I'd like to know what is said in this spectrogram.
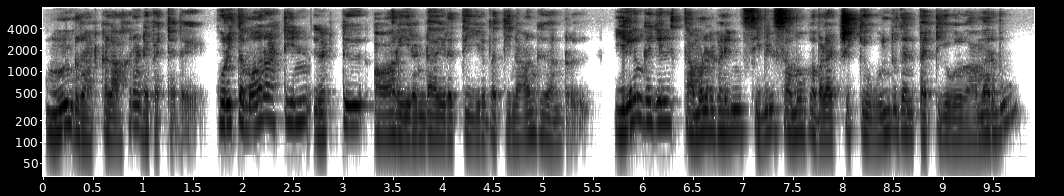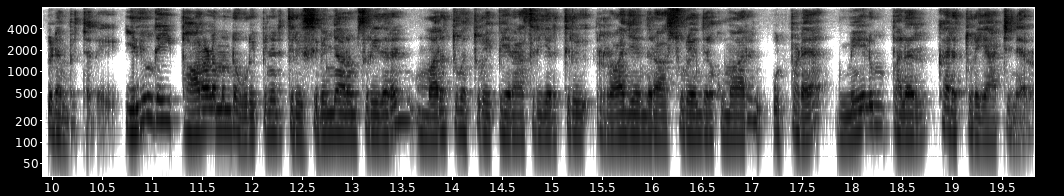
மூன்று நாட்களாக நடைபெற்றது. குறித்த மாநாட்டின் எட்டு ஆறு இரண்டாயிரத்தி இருபத்தி நான்கு அன்று இலங்கையில் தமிழர்களின் சிவில் சமூக வளர்ச்சிக்கு உந்துதல் பற்றிய ஒரு அமர்வு இடம்பெற்றது. இலங்கை பாராளுமன்ற உறுப்பினர் திரு சிவஞானம் ஸ்ரீதரன் மருத்துவத்துறை பேராசிரியர் திரு ராஜேந்திரா சுரேந்திரகுமாரன் உட்பட மேலும் பலர் கருத்துரையாற்றினர்.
